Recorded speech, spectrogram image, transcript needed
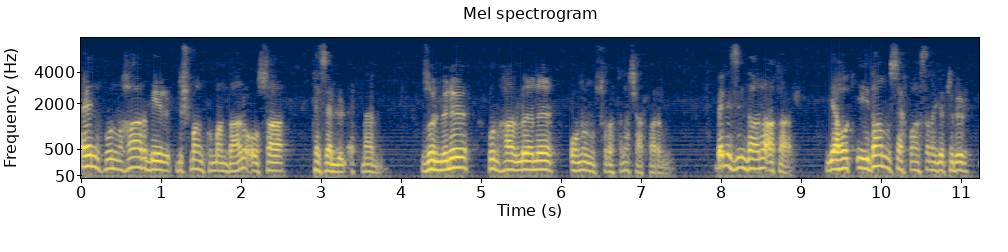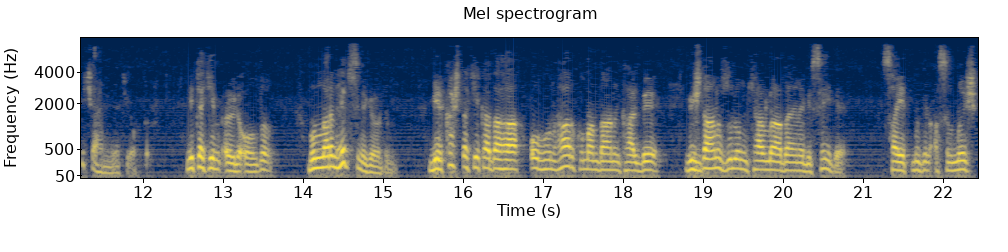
en hunhar bir düşman kumandanı olsa tezellül etmem. Zulmünü, hunharlığını onun suratına çarparım. Beni zindana atar yahut idam sehpasına götürür hiç ehemmiyeti yoktur. Nitekim öyle oldu. Bunların hepsini gördüm. Birkaç dakika daha o hunhar kumandanın kalbi vicdanı zulümkarlığa dayanabilseydi, Said bugün asılmış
